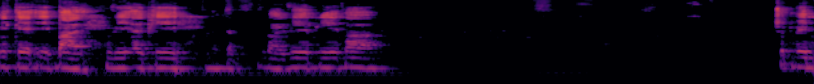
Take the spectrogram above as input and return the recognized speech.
นิเกอีบาย VIP นะครับบาย VIP ก็ ชุดวิน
